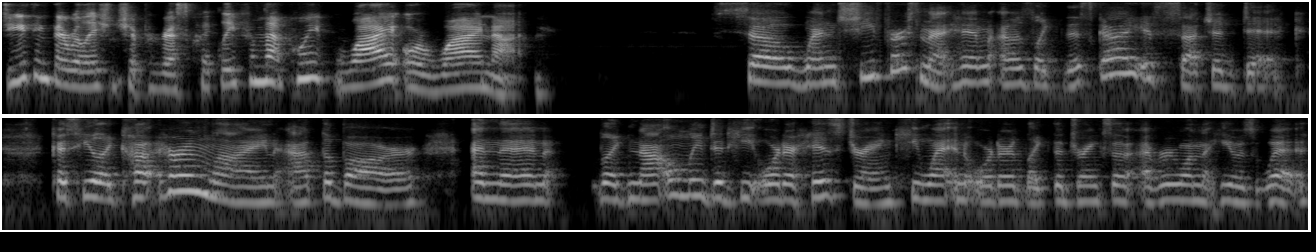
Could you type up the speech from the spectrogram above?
Do you think their relationship progressed quickly from that point? Why or why not? So when she first met him, I was like, this guy is such a dick because he like cut her in line at the bar. And then, like, not only did he order his drink, he went and ordered like the drinks of everyone that he was with.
